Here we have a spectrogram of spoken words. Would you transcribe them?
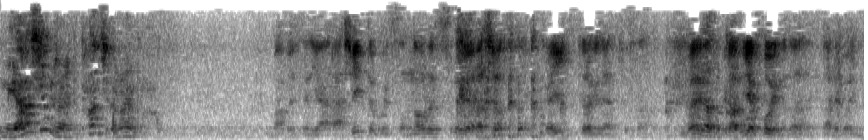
でもやらしいのじゃないとパンチがないのかな。まあ別にやらしいってこいつそんな俺すごいやらしいのがいいってわけじゃなくてさいわゆるグラビアっぽいのがあればいい。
